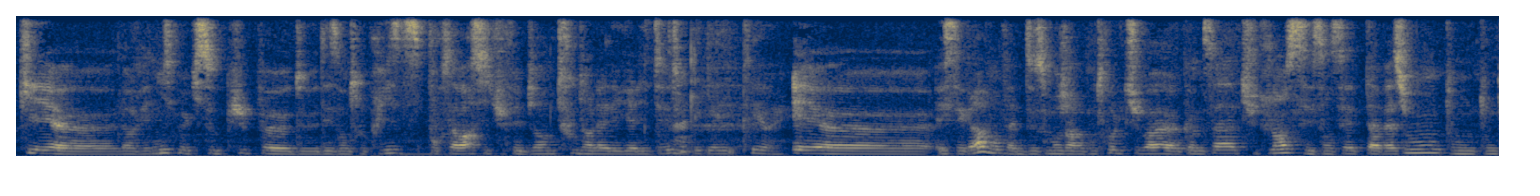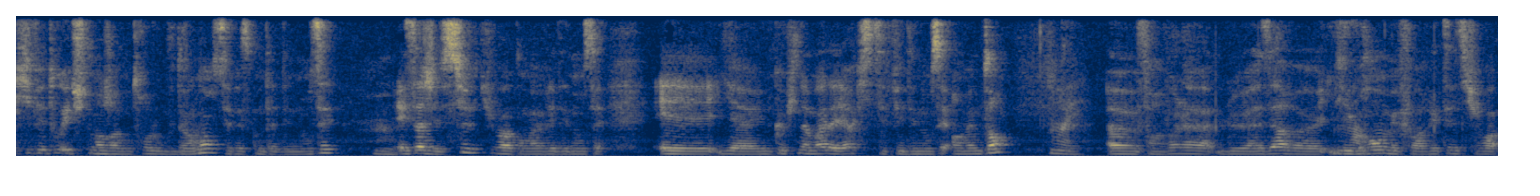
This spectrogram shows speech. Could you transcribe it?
qui est euh, l'organisme qui s'occupe euh, de, des entreprises pour savoir si tu fais bien tout dans la légalité. tout. L'égalité, ouais. Et, euh, et c'est grave en fait de se manger un contrôle, tu vois, euh, comme ça, tu te lances, c'est censé être ta passion, ton, ton kiff et tout, et tu te manges un contrôle au bout d'un an, c'est parce qu'on t'a dénoncé. Hmm. Et ça, j'ai su, tu vois, qu'on m'avait dénoncé. Et il y a une copine à moi d'ailleurs qui s'est fait dénoncer en même temps. Ouais. Euh, Enfin voilà, le hasard, euh, il est Non. grand, mais faut arrêter, tu vois.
